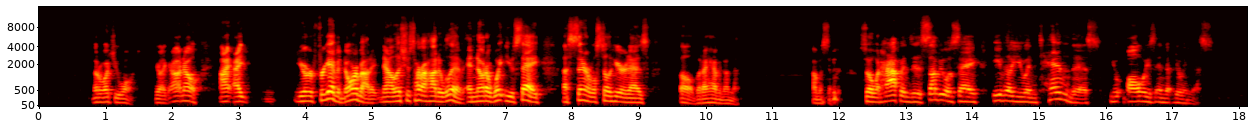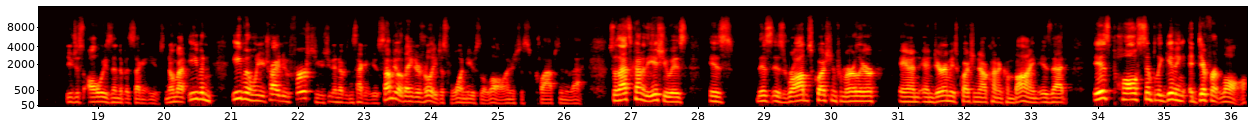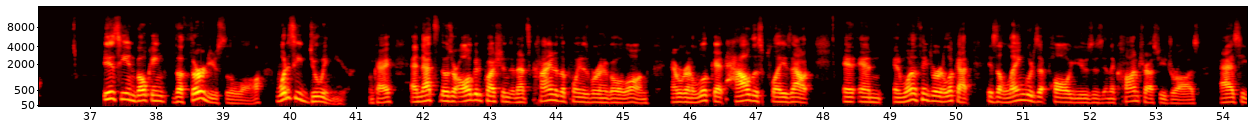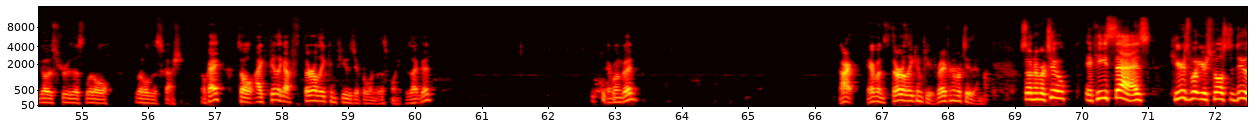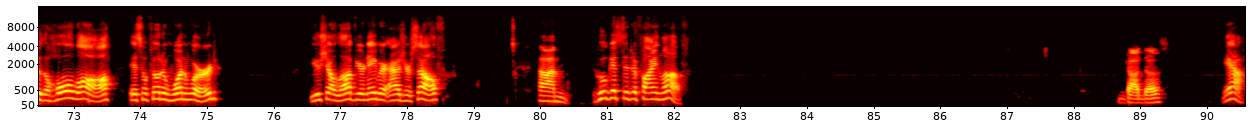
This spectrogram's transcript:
no matter what you want. You're like, oh no, I, I you're forgiven. Don't worry about it. Now let's just talk about how to live. And no matter what you say, a sinner will still hear it as, oh, but I haven't done that. I'm a sinner. So what happens is some people say, even though you intend this, you always end up doing this. You just always end up at second use. No matter even even when you try to do first use, you end up in second use. Some people think there's really just one use of the law, and it's just collapsed into that. So that's kind of the issue. Is is this is Rob's question from earlier and and Jeremy's question now kind of combined is that is Paul simply giving a different law? Is he invoking the third use of the law? What is he doing here? Okay. And that's those are all good questions. And that's kind of the point as we're going to go along. And we're going to look at how this plays out. And, and and one of the things we're going to look at is the language that Paul uses and the contrast he draws as he goes through this little little discussion. Okay. So I feel like I've thoroughly confused everyone at this point. Is that good? Everyone good? All right, everyone's thoroughly confused. Ready for number two then? So, number two, if he says, here's what you're supposed to do, the whole law is fulfilled in one word you shall love your neighbor as yourself. Um, who gets to define love? God does. Yeah.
